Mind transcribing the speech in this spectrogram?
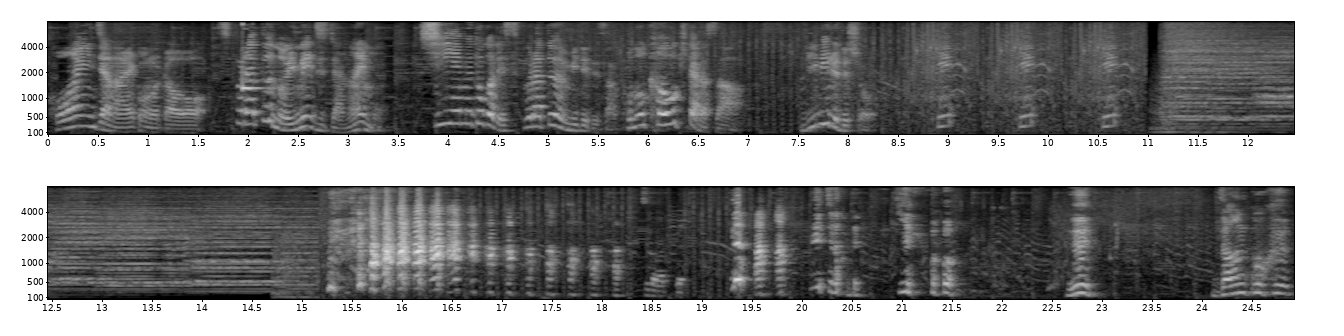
怖いんじゃない？この顔。スプラトゥーンのイメージじゃないもん。CM とかでスプラトゥーン見ててさ、この顔来たらさ、ビビるでしょ。え？え？え？ちょっと待って。ちょっと待って。ひよ。え残酷。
